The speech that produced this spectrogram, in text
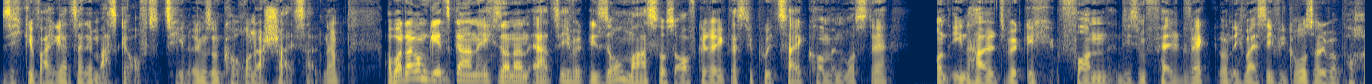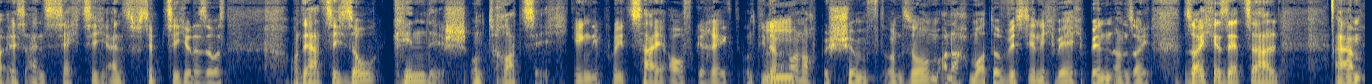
sich geweigert, seine Maske aufzuziehen. Irgend so ein Corona-Scheiß halt, ne? Aber darum geht's gar nicht, sondern er hat sich wirklich so maßlos aufgeregt, dass die Polizei kommen musste und ihn halt wirklich von diesem Feld weg, und ich weiß nicht, wie groß Oliver Pocher ist, 1,60, 1,70 oder sowas. Und er hat sich so kindisch und trotzig gegen die Polizei aufgeregt und die dann auch noch beschimpft und so nach Motto, wisst ihr nicht, wer ich bin und solch, solche Sätze halt. Ähm,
